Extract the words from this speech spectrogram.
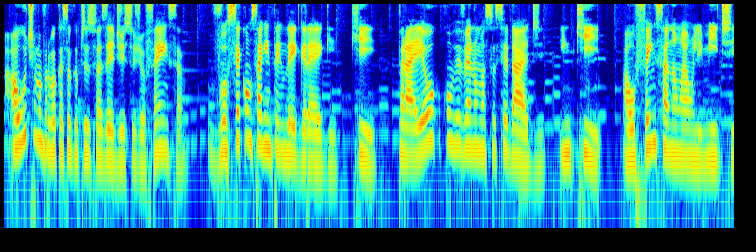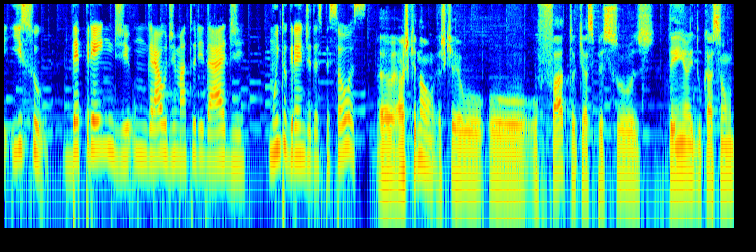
A última provocação que eu preciso fazer disso de ofensa, você consegue entender, Greg, que pra eu conviver numa sociedade em que a ofensa não é um limite, isso depreende um grau de maturidade muito grande das pessoas? Eu acho que não. Acho que o, o, o fato que as pessoas têm a educação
